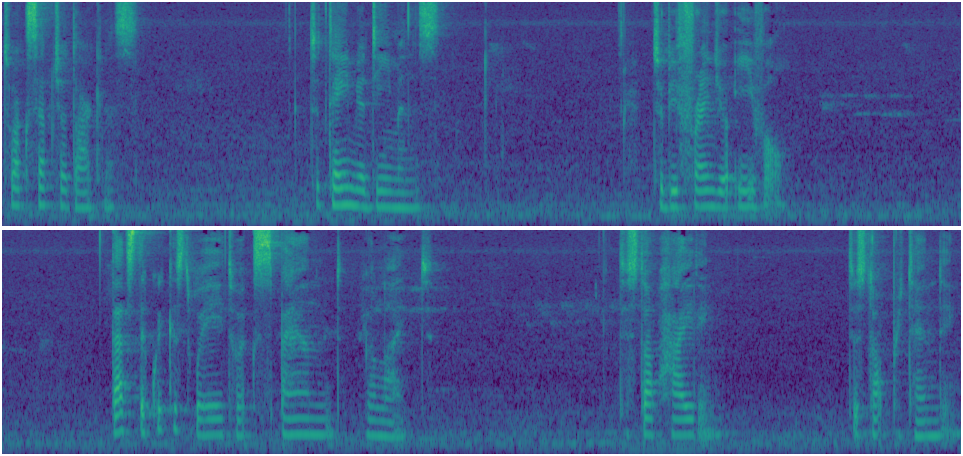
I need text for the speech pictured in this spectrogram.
to accept your darkness, to tame your demons, to befriend your evil. That's the quickest way to expand your light, to stop hiding, to stop pretending,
